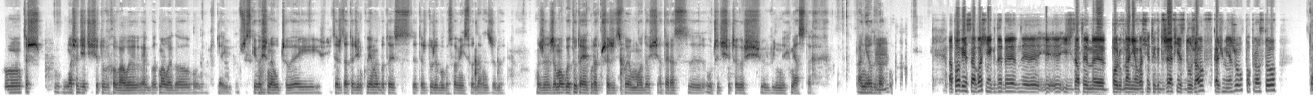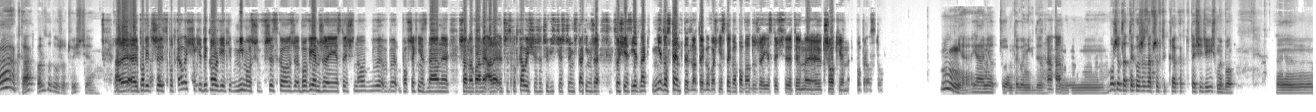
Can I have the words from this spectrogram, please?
Też nasze dzieci się tu wychowały jakby od małego, tutaj wszystkiego się nauczyły i, i też za to dziękujemy, bo to jest też duże błogosławieństwo dla nas, żeby że, że mogły tutaj akurat przeżyć swoją młodość, a teraz y, uczyć się czegoś w innych miastach, a nie odwrotnie. Mhm. A powiedz, a właśnie gdyby y, y, iść za tym y, porównaniem właśnie tych drzew jest dużo w Kazimierzu po prostu? Tak, tak, bardzo dużo, oczywiście. Tak. Ale e, powiedz, czy spotkałeś się kiedykolwiek, mimo wszystko, że, bo wiem, że jesteś no, powszechnie znany, szanowany, ale czy spotkałeś się rzeczywiście z czymś takim, że coś jest jednak niedostępne dla tego, właśnie z tego powodu, że jesteś e, tym e, krzokiem po prostu? Nie, ja nie odczułem tego nigdy. Aha. Mm, może dlatego, że zawsze w tych krakach tutaj siedzieliśmy, bo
